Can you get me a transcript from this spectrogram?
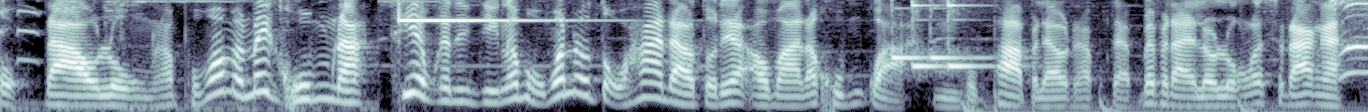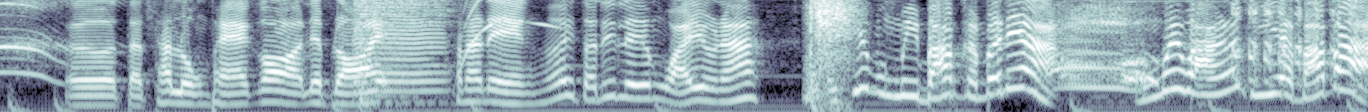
6ดาวลงนะครับ ผมว่ามันไม่คุ้มนะ เทียบกันจริงๆ แล้วผมว่านารูโตะ5ดาวตัวเนี้ยเอามานะคุ้มกว่าผมพลาดไปแล้วนะครับ แต่ไม่เป็นไรเราลงแล้วชนะไง เออ แต่ถ้าลงแพ้ก็เรียบร้อยเท่านั้นเอง เฮ้ย ตอนนี้เรายังไหวอยู่นะ ไอเชี่ยมึงมีบัฟกันปะเนี่ย มึงไม่วางสักทีอะบัฟอะ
